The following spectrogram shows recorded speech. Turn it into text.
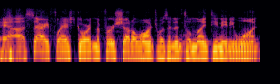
Yeah, uh, sorry, Flash Gordon. The first shuttle launch wasn't until 1981.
